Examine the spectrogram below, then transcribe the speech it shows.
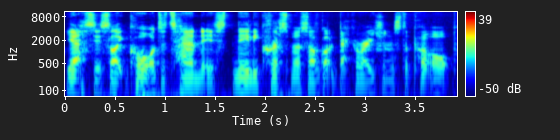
Yes, it's like quarter to ten. It's nearly Christmas. I've got decorations to put up.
